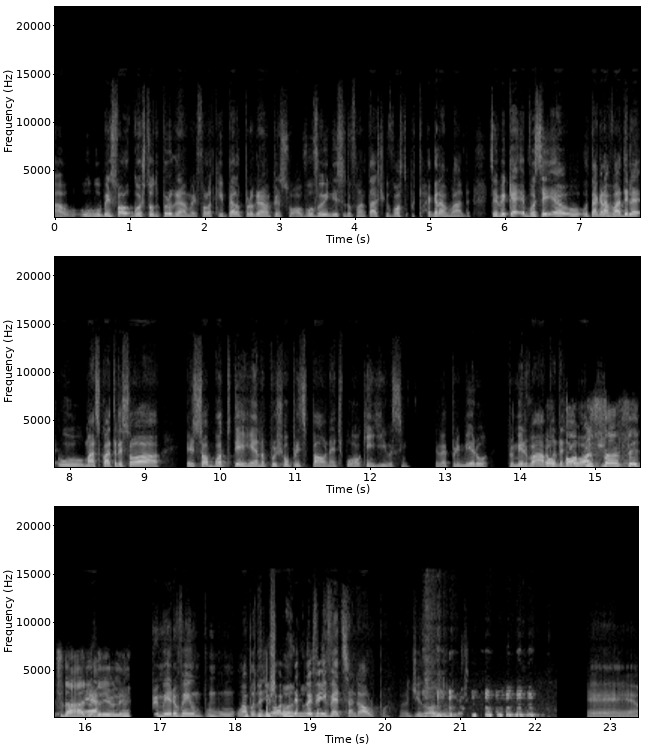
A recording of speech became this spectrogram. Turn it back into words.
ah, o Rubens falou, gostou do programa. Ele falou aqui, belo programa, pessoal. Vou ver o início do Fantástico e volto pro Tá Gravado. Você vê que é, você, é, o, o Tá Gravado, ele é, o, o mascote, ele só, ele só bota o terreno pro show principal, né? Tipo o Rock in Rio, assim. Ele vai primeiro, primeiro vai uma é banda de rock. o Sunset da Rádio é, Dribble. Primeiro vem um, um, uma banda de rock e depois vem Ivete Sangalo, pô. Dia do rock. é...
